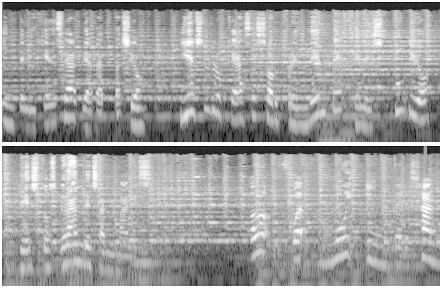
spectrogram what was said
inteligencia de adaptación, Y eso es lo que hace sorprendente el estudio de estos grandes animales. Todo fue muy interesante.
